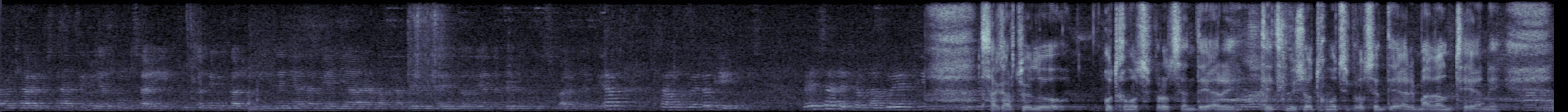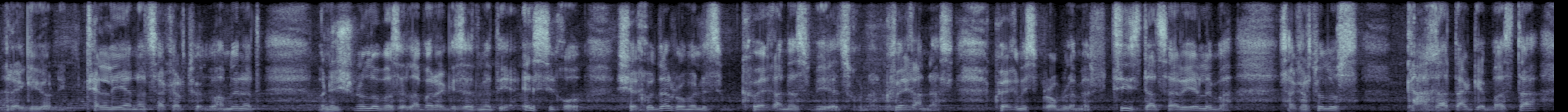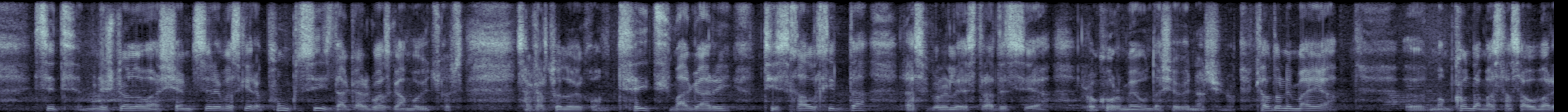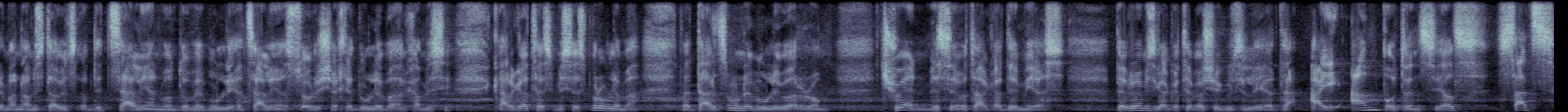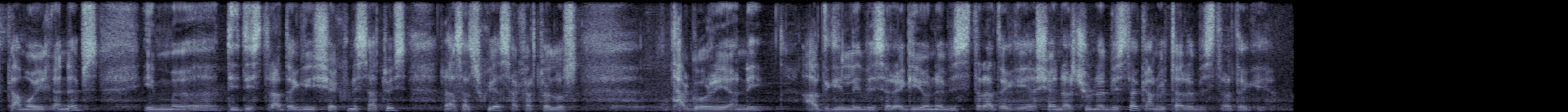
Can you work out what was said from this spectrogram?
განვითარების ნაწილია, თუმცა თუმცა იმის გათვლით იმდენი ადამიანი არ არის, მაგრამ ბევრი ტერიტორია და ბევრი მუნიციპალიტეტი აქვს, სამოქმედო გეგმით. ვეცადეთ რომ ნაგვიერთი საქართველოს 80% არის თითქმის 80% არის მაღალმთიანი რეგიონი. თელიანად საქართველოს. ამდენად მნიშვნელობაზე ლაბარაკი ზედმეტია. ეს იყო შეხვედრა, რომელიც ქვეყანას მიეძღვნა, ქვეყანას, ქვეყნის პრობლემებს, თის დაცარიელება საქართველოს გაღატაკებას და ისეთ მნიშვნელოვან შემცირებას კი არა ფუნქციის დაკარგვას გამოიწვევს. საქართველოს იყო თით მაგარი თის ხალხი და რასაკვირველია ეს ტრადიცია როგორმე უნდა შევენარჩუნოთ. ქალდონი მაია მქონდა მასთან საუბარი მანამს დავიწყებდი ძალიან მონდომებულია ძალიან სწორი შეხედულება აქ ამისი კარგად ესმის ეს პრობლემა და დარწმუნებული ვარ რომ ჩვენ მესეოთა აკადემიას ბევრამის გაკეთება შეგვიძლია და აი ამ პოტენციალს საც გამოიყენებს იმ დიდი სტრატეგიის შექმნისათვის, რასაც ქვია საქართველოს თაგორიანი ადგილების, რეგიონების სტრატეგია, შენარჩუნების და განვითარების სტრატეგია.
